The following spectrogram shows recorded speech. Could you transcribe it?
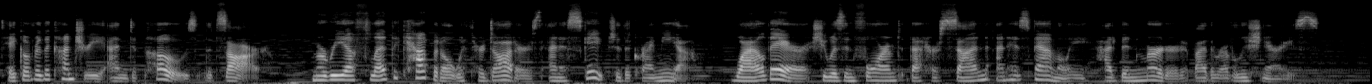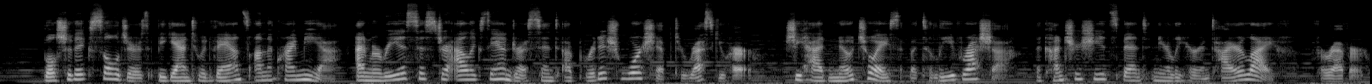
take over the country, and depose the Tsar. Maria fled the capital with her daughters and escaped to the Crimea. While there, she was informed that her son and his family had been murdered by the revolutionaries. Bolshevik soldiers began to advance on the Crimea, and Maria's sister Alexandra sent a British warship to rescue her. She had no choice but to leave Russia, the country she had spent nearly her entire life, forever.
